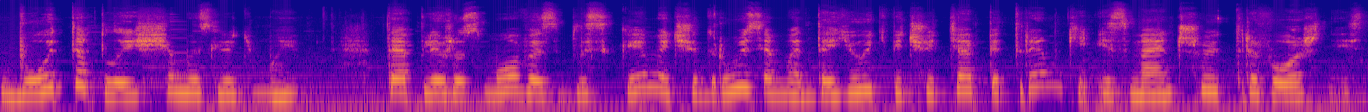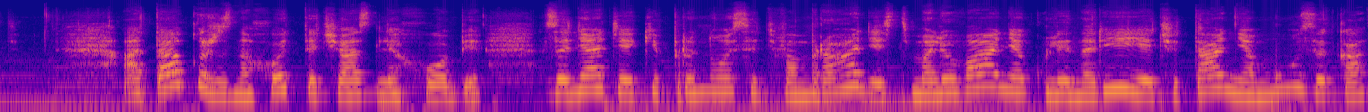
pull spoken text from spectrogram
Будьте ближчими з людьми. Теплі розмови з близькими чи друзями дають відчуття підтримки і зменшують тривожність. А також знаходьте час для хобі. Заняття, які приносять вам радість, малювання, кулінарія, читання, музика,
